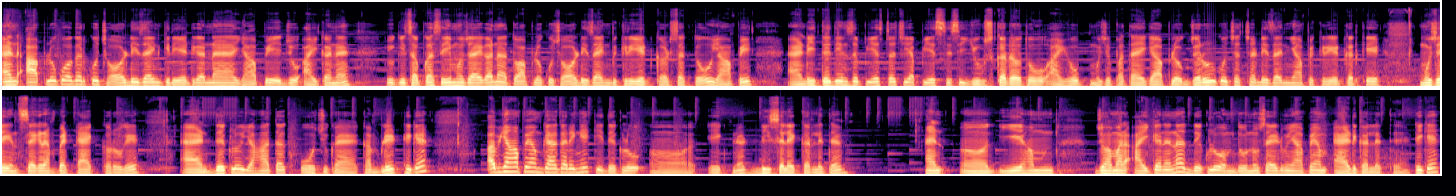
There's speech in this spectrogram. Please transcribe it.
एंड आप लोग को अगर कुछ और डिज़ाइन क्रिएट करना है, यहाँ पे जो आइकन है, क्योंकि सबका सेम हो जाएगा ना तो आप लोग कुछ और डिज़ाइन भी क्रिएट कर सकते हो यहाँ पे। एंड इतने दिन से पी एस टच या पी यूज़ कर रहे हो तो आई होप मुझे पता है कि आप लोग ज़रूर कुछ अच्छा डिज़ाइन यहाँ पे क्रिएट करके मुझे इंस्टाग्राम पे टैग करोगे। एंड देख लो यहाँ तक हो चुका है कंप्लीट ठीक है? अब यहाँ पे हम क्या करेंगे कि देख लो एक मिनट डी सेलेक्ट कर लेते हैं। एंड uh, ये हम जो हमारा आइकन है ना देख लो हम दोनों साइड में यहाँ पे हम ऐड कर लेते हैं ठीक है?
